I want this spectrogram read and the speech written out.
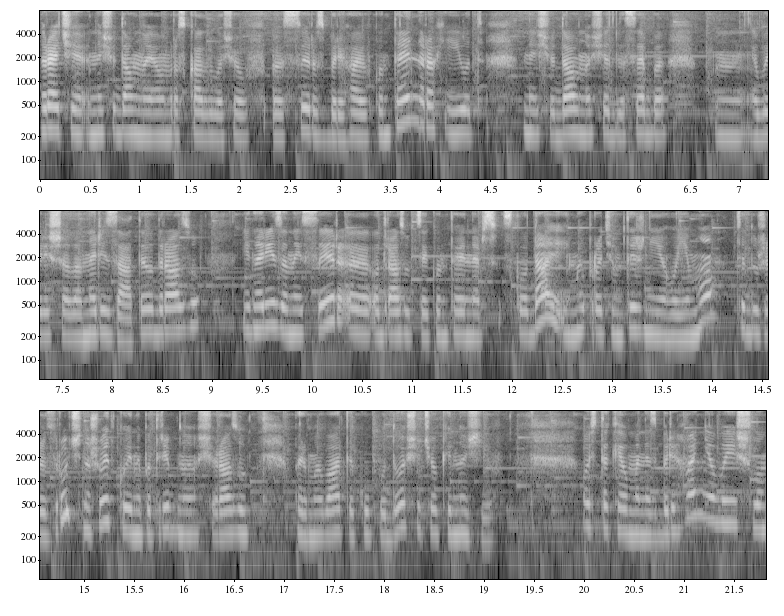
До речі, нещодавно я вам розказувала, що е, сир зберігаю в контейнерах, і от нещодавно ще для себе вирішила нарізати одразу. І нарізаний сир е, одразу в цей контейнер с- складаю, і ми протягом тижня його їмо. Це дуже зручно, швидко і не потрібно щоразу перемивати купу дощечок і ножів. Ось таке у мене зберігання вийшло.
